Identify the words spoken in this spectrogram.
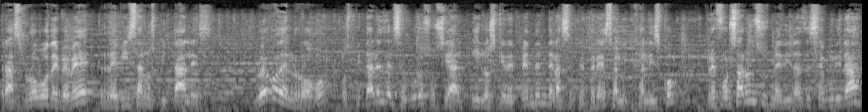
Tras robo de bebé, revisan hospitales. Luego del robo, hospitales del Seguro Social y los que dependen de la Secretaría de Salud Jalisco reforzaron sus medidas de seguridad.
